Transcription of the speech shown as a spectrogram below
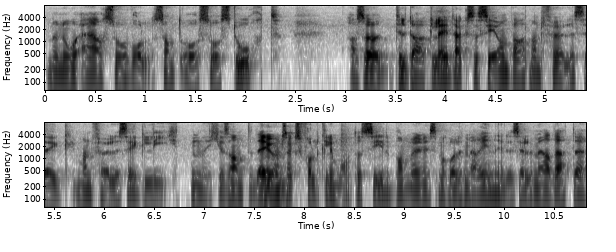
når noe er så voldsomt og så stort Altså, Til dagligdags så sier man bare at man føler, seg, man føler seg liten. ikke sant? Det er jo en slags folkelig måte å si det på, men hvis man går litt mer inn i det, så er det mer det at det,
